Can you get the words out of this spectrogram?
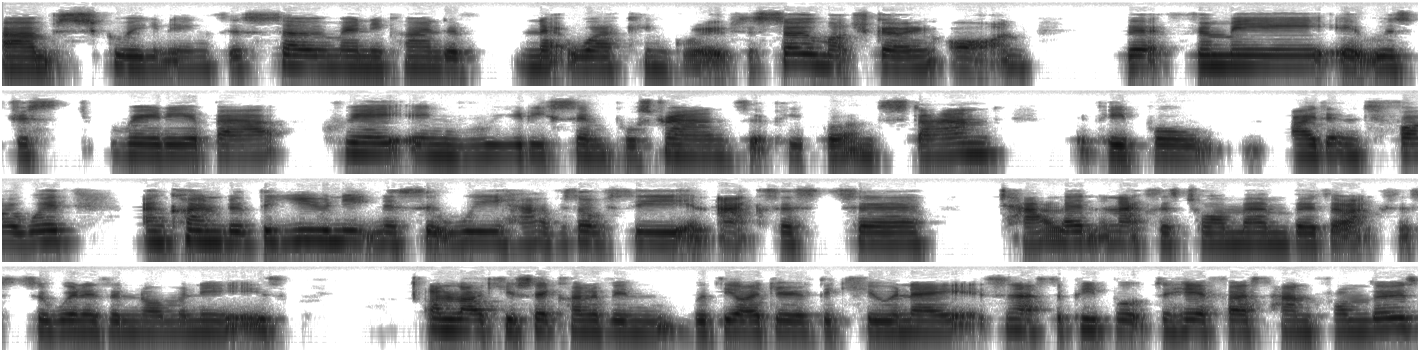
um, screenings, there's so many kind of networking groups, there's so much going on that for me, it was just really about creating really simple strands that people understand, that people identify with, and kind of the uniqueness that we have is obviously in access to talent and access to our members or access to winners and nominees and like you said, kind of in with the idea of the Q and A, it's nice for people to hear firsthand from those.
